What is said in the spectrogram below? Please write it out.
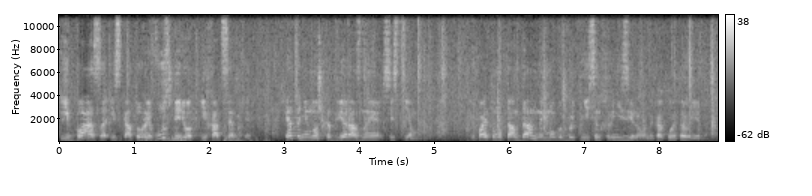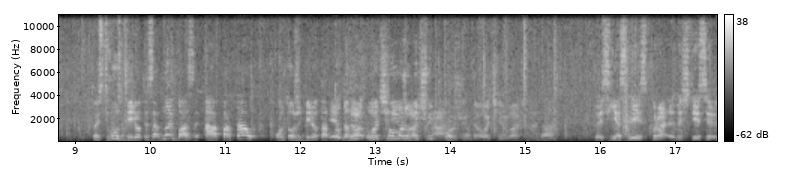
и база, из которой ВУЗ берет их оценки, это немножко две разные системы. И поэтому там данные могут быть не синхронизированы какое-то время. То есть ВУЗ берет из одной базы, а портал, он тоже берет оттуда, Это но, но- но может быть важно. чуть позже. Это очень важно. Да. То есть, если испра... значит, если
